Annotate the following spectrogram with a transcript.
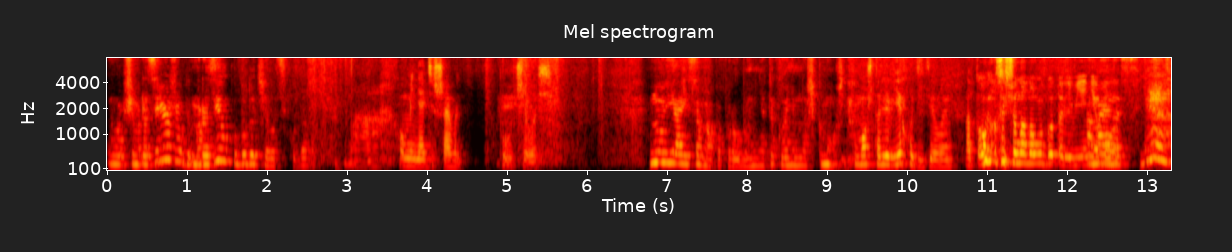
В общем, разрежу, морозилку буду челсику давать. А, у меня дешевле получилось. Ну, я и сама попробую, мне такое немножко можно. Может, оливье хоть сделаем? А то у нас еще на Новый год оливье а не майонез было. Есть?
